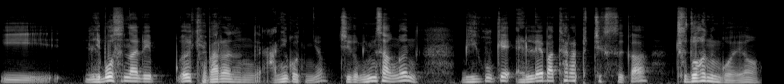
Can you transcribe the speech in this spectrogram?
이 리보스나립을 개발하는 게 아니거든요. 지금 임상은 미국의 엘레바 테라피틱스가 주도하는 거예요.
